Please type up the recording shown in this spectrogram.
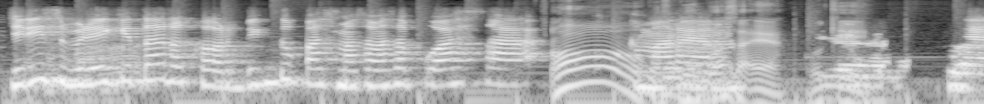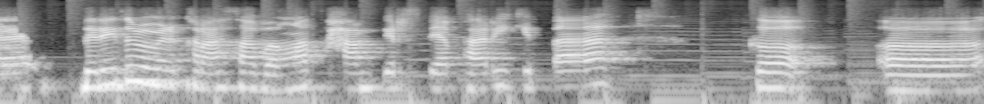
Jadi sebenarnya kita recording tuh pas masa-masa puasa. Oh Kemarin. puasa ya. Oke. Iya. Ya, dan itu benar kerasa banget hampir setiap hari kita ke uh,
